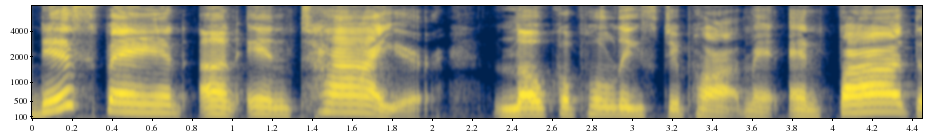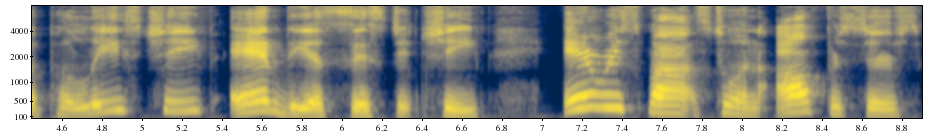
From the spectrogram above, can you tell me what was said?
disbanded an entire local police department and fired the police chief and the assistant chief in response to an officer's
